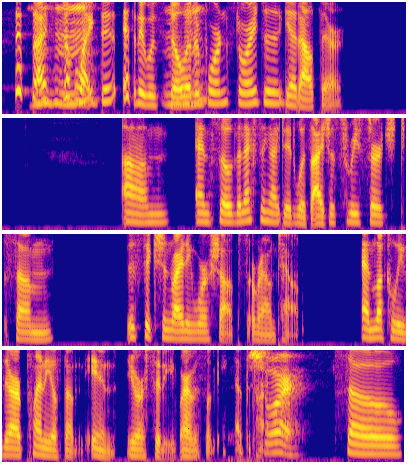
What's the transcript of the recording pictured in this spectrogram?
I still Mhm. liked it, and it was still an Mhm. important story to get out there. Um, and so the next thing I did was I just researched some fiction writing workshops around town, and luckily there are plenty of them in New York City where I was living at the time. Sure. So,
